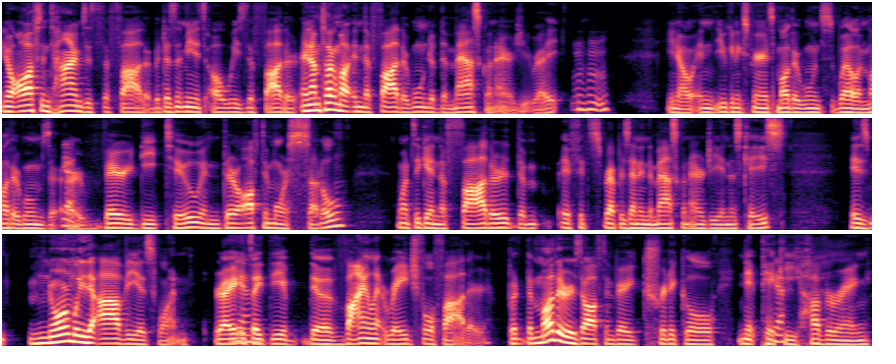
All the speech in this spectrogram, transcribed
You know, oftentimes it's the father, but doesn't mean it's always the father. And I'm talking about in the father wound of the masculine energy, right? Mm-hmm. You know, and you can experience mother wounds as well. And mother wounds are, Yeah. are very deep too. And they're often more subtle. Once again, the father, the if it's representing the masculine energy in this case, is normally the obvious one, right? It's like the the violent, rageful father. But the mother is often very critical, nitpicky, hovering.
